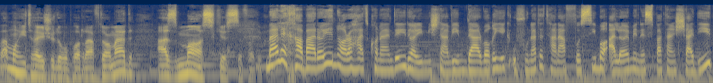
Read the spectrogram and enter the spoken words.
و محیط های شلوغ و پر رفت آمد از ماسک استفاده کنند. بله خبرهای ناراحت کننده ای داریم میشنویم. در واقع یک عفونت تنفسی با علائم نسبتا شدید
